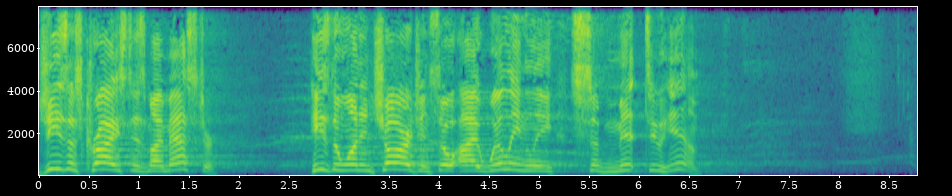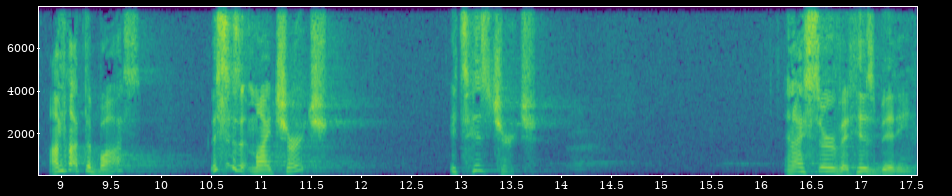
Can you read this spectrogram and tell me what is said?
Jesus Christ is my master. He's the one in charge, and so I willingly submit to Him. I'm not the boss. This isn't my church, it's His church. And I serve at His bidding.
